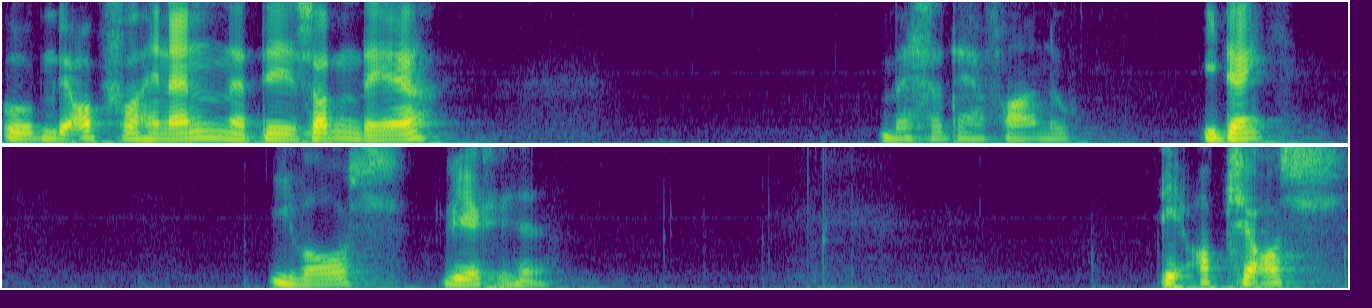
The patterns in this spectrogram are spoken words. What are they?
åbne det op for hinanden, at det er sådan, det er. Hvad så derfra nu? I dag? I vores virkelighed? Det er op til os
